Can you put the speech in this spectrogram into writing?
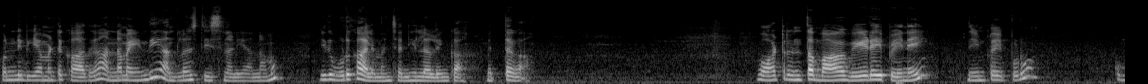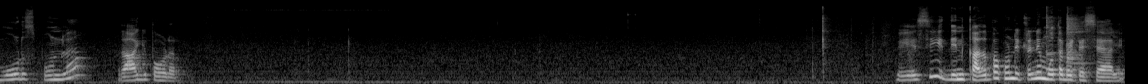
కొన్ని బియ్యం అంటే కాదుగా అన్నం అయింది అందులోంచి తీసినాను ఈ అన్నము. ఇది ఉడకాలి మంచిగా నీళ్ళలో ఇంకా మెత్తగా. వాటర్ ఎంత బాగా వేడైపోయినాయి. దీంట్లో ఇప్పుడు ఒక మూడు స్పూన్ల రాగి పౌడర్. వేసి దీన్ని కదపకుండా ఇట్లనే మూత పెట్టేసేయాలి.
